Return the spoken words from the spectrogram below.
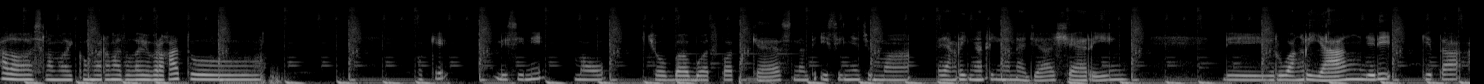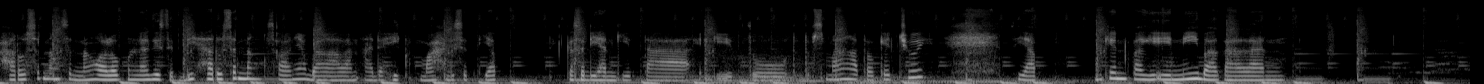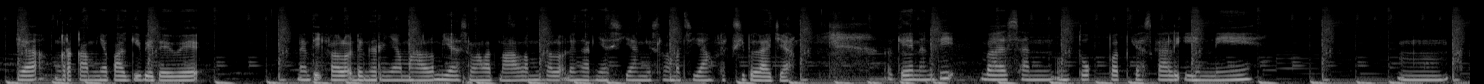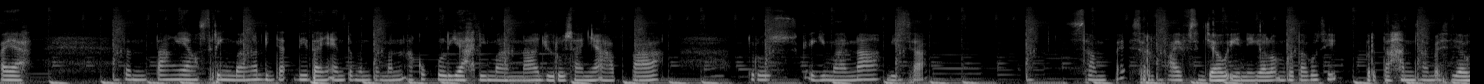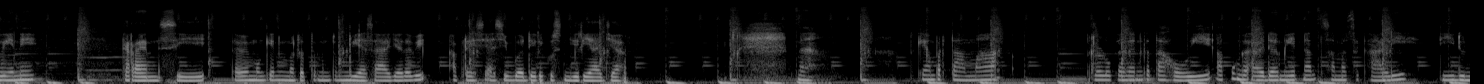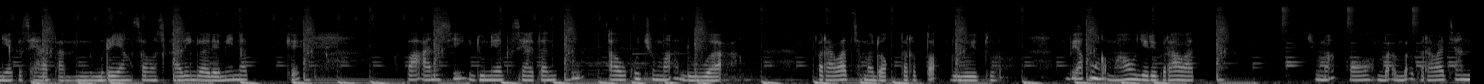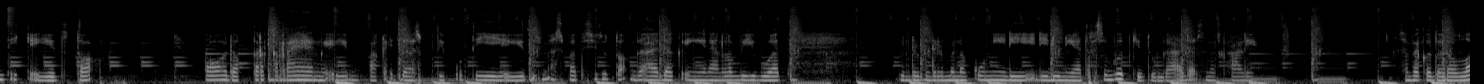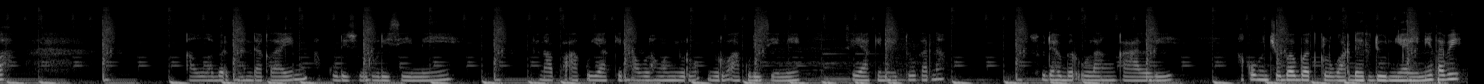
Halo, assalamualaikum warahmatullahi wabarakatuh. Oke, di sini mau coba buat podcast. Nanti isinya cuma yang ringan-ringan aja, sharing di ruang riang. Jadi kita harus senang-senang walaupun lagi sedih harus senang. Soalnya bakalan ada hikmah di setiap kesedihan kita kayak gitu. Tetap semangat, oke cuy. Siap. Mungkin pagi ini bakalan ya ngerekamnya pagi btw nanti kalau dengarnya malam ya selamat malam. Kalau dengarnya siang ya selamat siang. Fleksibel aja. Oke nanti bahasan untuk podcast kali ini hmm, apa ya tentang yang sering banget ditanyain teman-teman aku kuliah di mana jurusannya apa terus kayak gimana bisa sampai survive sejauh ini. Kalau menurut aku sih bertahan sampai sejauh ini keren sih. Tapi mungkin menurut temen-temen biasa aja tapi apresiasi buat diriku sendiri aja. Nah untuk yang pertama perlu kalian ketahui aku nggak ada minat sama sekali di dunia kesehatan. Bener-bener yang sama sekali nggak ada minat. Kayak apaan sih dunia kesehatan tuh? Aku cuma dua perawat sama dokter tok dulu itu. Tapi aku nggak mau jadi perawat. Cuma oh mbak-mbak perawat cantik kayak gitu tok oh dokter keren kayak pakai jas putih-putih gitu. Cuma sebatas itu toh nggak ada keinginan lebih buat bener-bener menekuni di di dunia tersebut gitu. Nggak ada sama sekali. Sampai ke Allah Allah berkehendak lain aku disuruh di sini. Kenapa aku yakin Allah menyuruh nyuruh aku di sini? Saya yakin itu karena sudah berulang kali aku mencoba buat keluar dari dunia ini tapi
